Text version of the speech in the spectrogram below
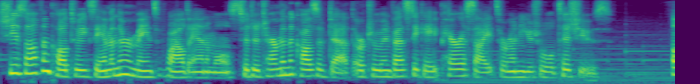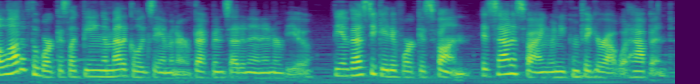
She is often called to examine the remains of wild animals to determine the cause of death or to investigate parasites or unusual tissues. A lot of the work is like being a medical examiner, Beckmen said in an interview. The investigative work is fun. It's satisfying when you can figure out what happened.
